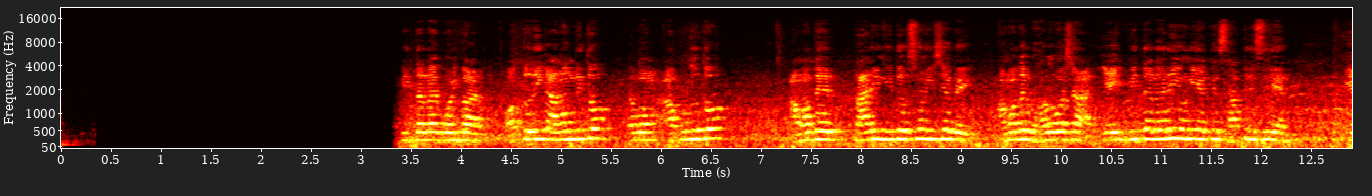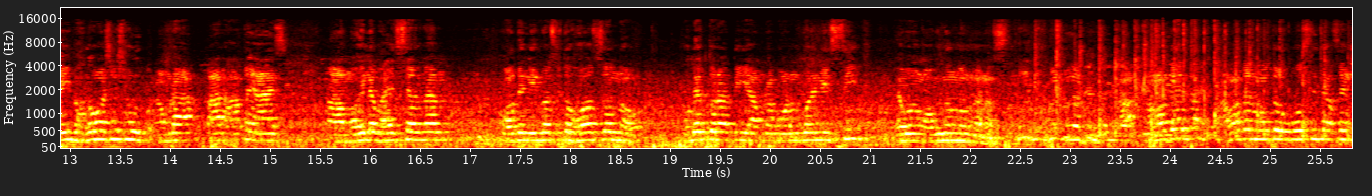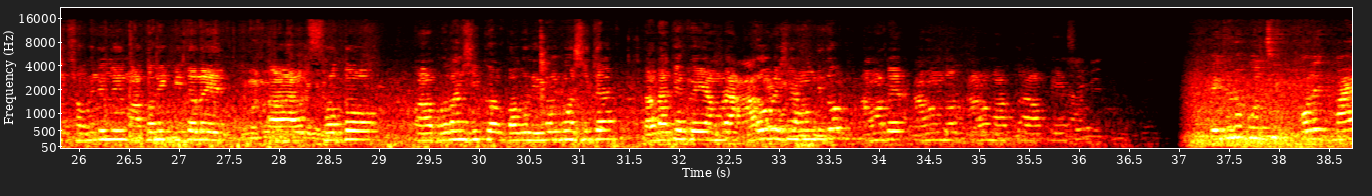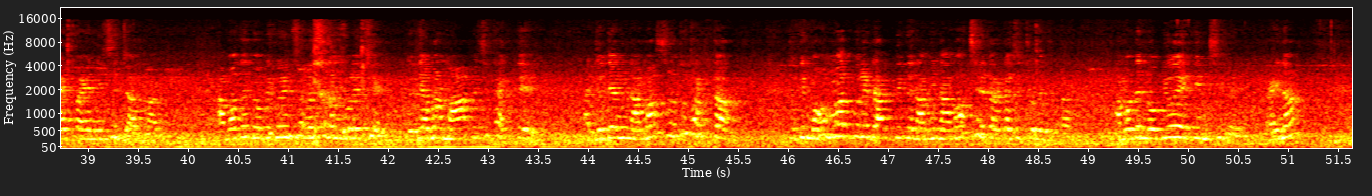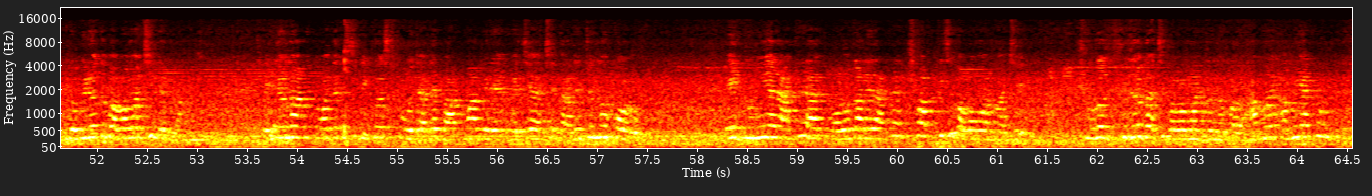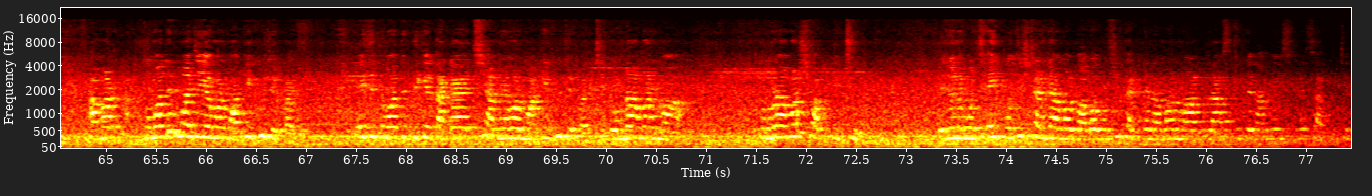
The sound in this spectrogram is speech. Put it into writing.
বিদ্যালয় পরিবার অত্যধিক আনন্দিত এবং আপ্লুত। আমাদের তারই নিদর্শন হিসেবে আমাদের ভালোবাসা এই বিদ্যালয়েরই উনি একজন ছাত্রী ছিলেন। এই ভালোবাসা স্বরূপ আমরা তার হাতে আজ মহিলা ভাইস চেয়ারম্যান পদে নির্বাচিত হওয়ার জন্য ফুলের তোরা দিয়ে আমরা বরণ করে নিচ্ছি। এবং অভিনন্দন জানাচ্ছি। আমাদের আমাদের মধ্যে উপস্থিত আছেন সম্মিলনী মাধ্যমিক বিদ্যালয়ের শ্রদ্ধ প্রধান শিক্ষক বাবু নির্মল কুমার শিকদার দাদাকে পেয়ে আমরা আরও বেশি আনন্দিত। আমাদের আনন্দ আরও মাত্রা পেয়েছে। এই জন্য বলছি, কলেজ মায়ের পায়ে নিচে চাল মার। আমাদের নবী করিম সাল্লাম বলেছেন, যদি আমার মা বেঁচে থাকতেন, আর যদি আমি নামাজ রত থাকতাম যদি মোহাম্মদ বলে ডাক দিতেন, আমি নামাজ ছেড়ে তার কাছে চলে যেতাম। আমাদের নবীও একদিন ছিলেন, তাই না? নবীরও তো বাবা মা ছিলেন না। এই জন্য আমি তোমাদের কাছে রিকোয়েস্ট করব, যাদের বাপ মা বেঁচে আছে, তাদের জন্য করো এই দুনিয়ার আখেরাত পরকালের আখেরাত সব কিছু বাবা মার মাঝে। সুযোগ সুযোগ আছে বাবা মার জন্য করো। আমার আমি এখন আমার তোমাদের মাঝেই আমার মাকে খুঁজে পাই। এই যে তোমাদের দিকে তাকায় আছি, আমি আমার মাকে খুঁজে পাচ্ছি। তোমরা আমার মা। তোমরা আমার সব কিছু এই জন্য বলছি, এই প্রতিষ্ঠানটা আমার বাবা বসে থাকতেন, আমার মা ক্লাস থেকে আমি স্কুলের ছাত্র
